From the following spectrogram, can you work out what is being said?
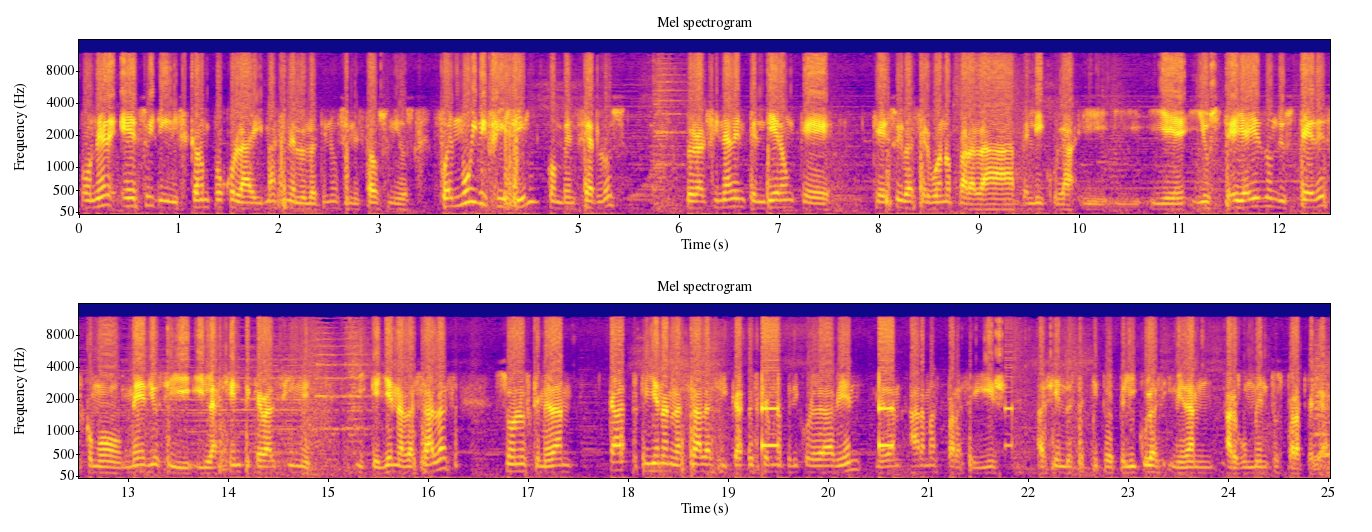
poner eso y dignificar un poco la imagen de los latinos en Estados Unidos. Fue muy difícil convencerlos, pero al final entendieron que, que eso iba a ser bueno para la película y, eh, y usted, y ahí es donde ustedes como medios y, y la gente que va al cine y que llena las salas son los que me dan cada vez que llenan las salas y cada vez que una película le da bien, me dan armas para seguir haciendo este tipo de películas y me dan argumentos para pelear.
